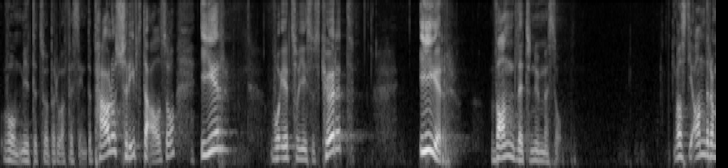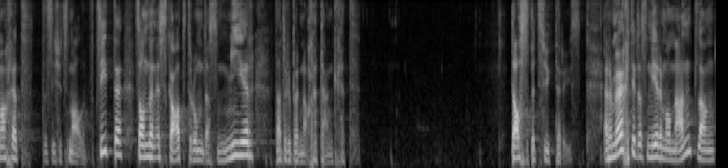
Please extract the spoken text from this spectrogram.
wo wir dazu berufen sind. Der Paulus schreibt da also, ihr, wo ihr zu Jesus gehört, ihr wandelt nicht mehr so. Was die anderen machen, das ist jetzt mal auf die Seite, sondern es geht darum, dass wir darüber nachdenken. Das bezeugt er uns. Er möchte, dass wir einen Moment lang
